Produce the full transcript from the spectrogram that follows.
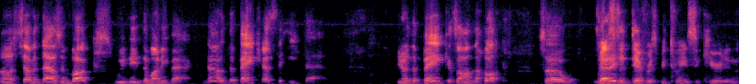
uh, seven thousand bucks. We need the money back. No, the bank has to eat that. You know, the bank is on the hook. So That's they- the difference between secured and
